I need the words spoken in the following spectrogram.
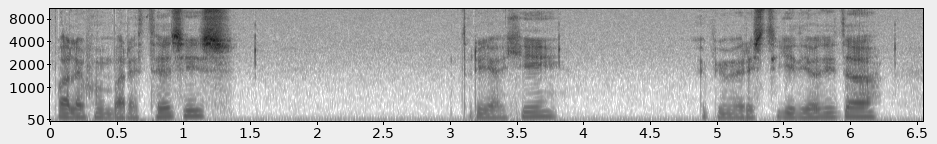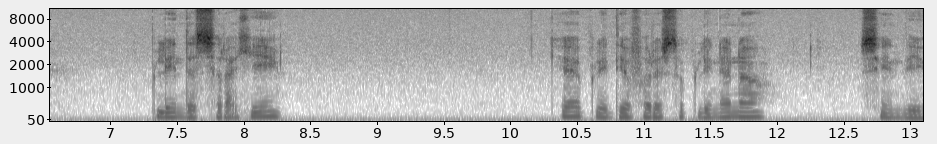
πάλι έχουμε παρενθέσεις. 3χ επιμεριστική ιδιότητα πλην 4χ και πλην 2 φορές το πλην 1 συν 2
